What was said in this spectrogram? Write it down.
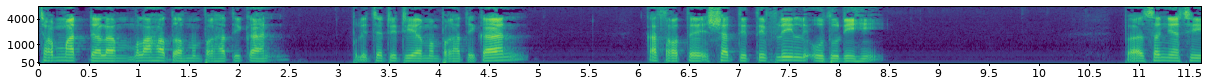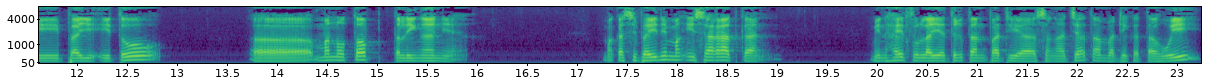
cermat dalam melahadah memperhatikan. Boleh jadi dia memperhatikan kasrote syaddi tifli liudunihi. Bahasanya si bayi itu uh, menutup telinganya maka si bayi ini mengisyaratkan min haitsu tanpa dia sengaja tanpa diketahui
